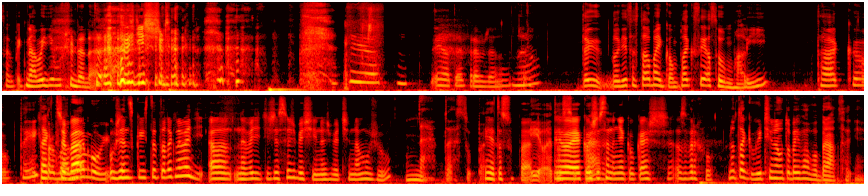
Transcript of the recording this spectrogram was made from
jsem pěkná, vidím všude, ne? Vidíš všude. jo. jo, to je pravda. No. No. Ty lidi, co z toho mají komplexy a jsou malí, tak o, to je jejich Tak problém, třeba ne můj. U ženských to tolik nevadí, ale nevadí ti, že jsi vyšší než většina mužů? Ne, to je super. Je to super. Jo, je to jo, super. jako, že se na ně koukáš z vrchu. No tak většinou to bývá v obráceně.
